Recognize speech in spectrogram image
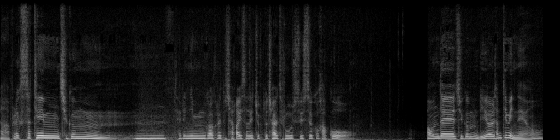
자, 플렉스 4팀 지금 음, 세리님과 그래도 차가 있어서 이쪽도 잘 들어올 수 있을 것 같고 가운데 지금 리얼 3팀이 있네요.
